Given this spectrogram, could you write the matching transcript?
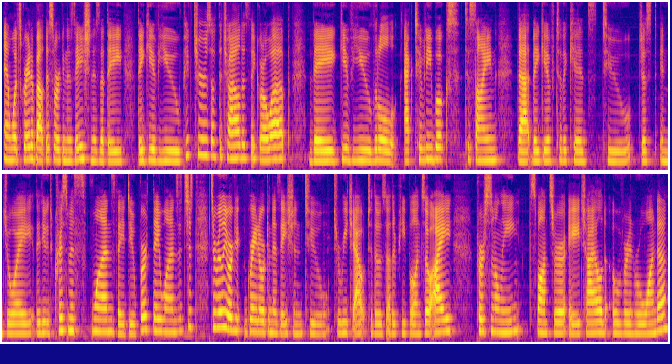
And what's great about this organization is that they they give you pictures of the child as they grow up. They give you little activity books to sign that they give to the kids to just enjoy. They do Christmas ones, they do birthday ones. It's just it's a really great organization to to reach out to those other people. And so I personally sponsor a child over in Rwanda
